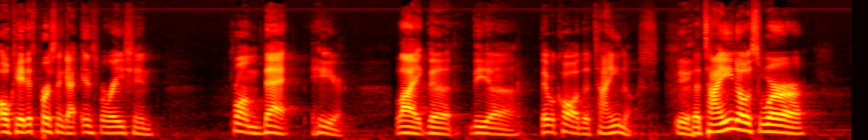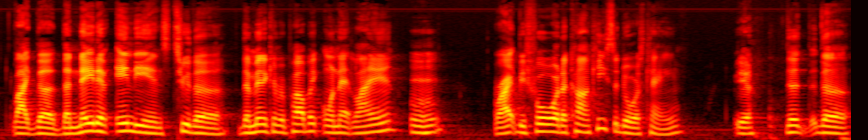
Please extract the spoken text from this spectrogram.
Okay, this person got inspiration from that here, like the the uh they were called the Tainos. Yeah. The Tainos were like the the native Indians to the Dominican Republic on that land. right before the conquistadors came. Yeah. The the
